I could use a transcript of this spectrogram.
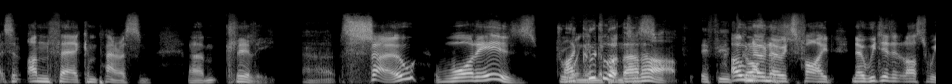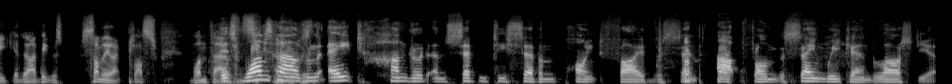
it's an unfair comparison. Um, clearly, uh, so, what is drawing? I could look punters? that up if you. Oh no, no, it's fine. No, we did it last week, and I think it was something like plus one thousand. It's one thousand eight hundred and seventy-seven point five percent up from the same weekend last year.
